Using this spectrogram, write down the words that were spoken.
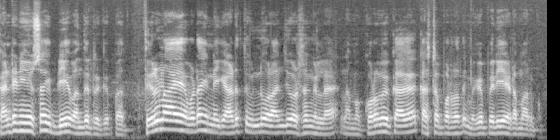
கண்டினியூஸாக இப்படியே வந்துட்டுருக்கு. இப்போ திருநாயை விட இன்றைக்கி அடுத்து இன்னொரு அஞ்சு வருஷங்களில் நம்ம குரங்குக்காக கஷ்டப்படுறது மிகப்பெரிய இடமா இருக்கும்.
